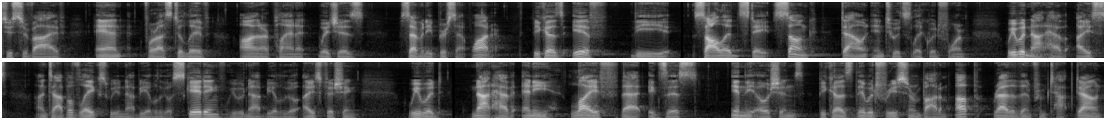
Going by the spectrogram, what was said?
to survive and for us to live on our planet, which is 70% water. Because if the solid state sunk down into its liquid form, we would not have ice on top of lakes. We would not be able to go skating. We would not be able to go ice fishing. We would not have any life that exists in the oceans because they would freeze from bottom up rather than from top down.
